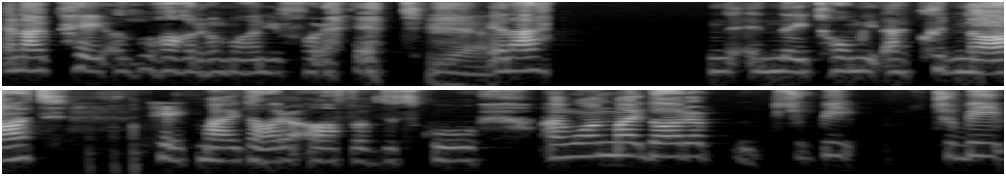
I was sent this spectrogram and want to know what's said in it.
and i pay a lot of money for it yeah. and i and they told me i could not take my daughter off of the school. I want my daughter to be to be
